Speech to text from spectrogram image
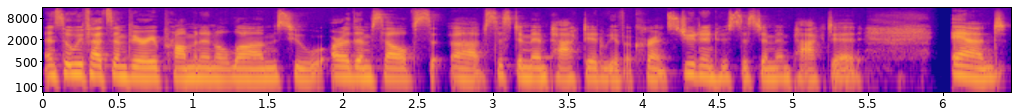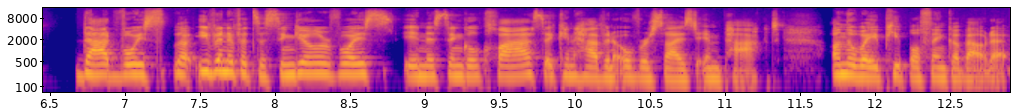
And so we've had some very prominent alums who are themselves uh, system impacted. We have a current student who's system impacted. And that voice even if it's a singular voice in a single class it can have an oversized impact on the way people think about it.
